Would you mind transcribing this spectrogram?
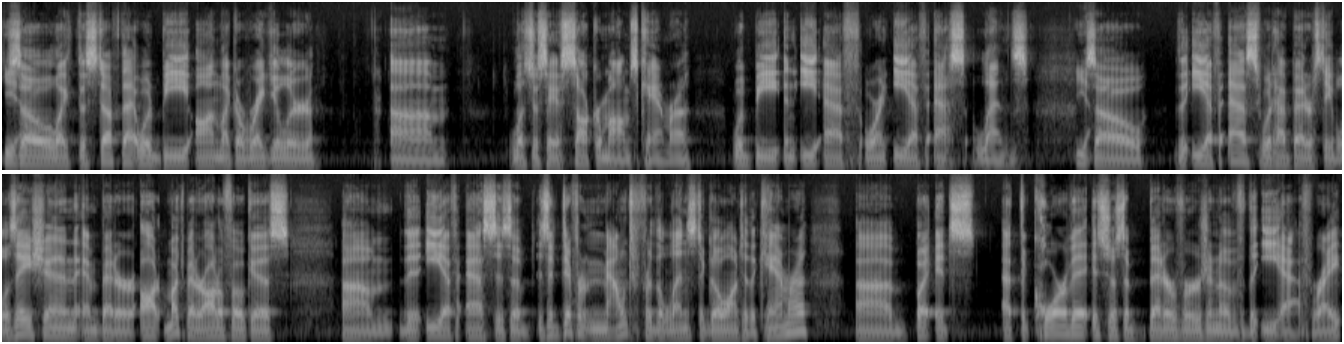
Yeah. So like the stuff that would be on like a regular um let's just say a soccer mom's camera would be an EF or an EFS lens. Yeah. So the EFS would have better stabilization and better, much better autofocus. Um, the EFS is a is a different mount for the lens to go onto the camera, uh, but it's at the core of it, it's just a better version of the EF, right?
